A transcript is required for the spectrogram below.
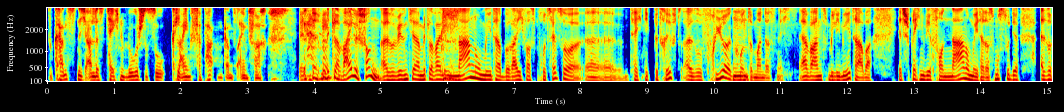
du kannst nicht alles Technologisches so klein verpacken, ganz einfach. Äh, mittlerweile schon. Also wir sind ja mittlerweile im Nanometer-Bereich, was Prozessortechnik äh, betrifft. Also früher mhm. konnte man das nicht. Ja, waren es Millimeter, aber jetzt sprechen wir von Nanometer. Das musst du dir. Also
